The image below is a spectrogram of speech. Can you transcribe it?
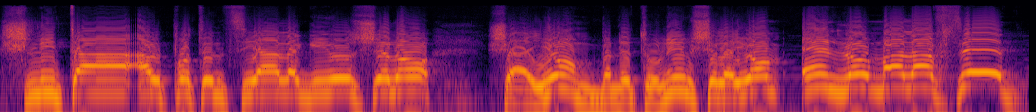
שליטה על פוטנציאל הגיוס שלו שהיום, בנתונים של היום, אין לו מה להפסיד.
